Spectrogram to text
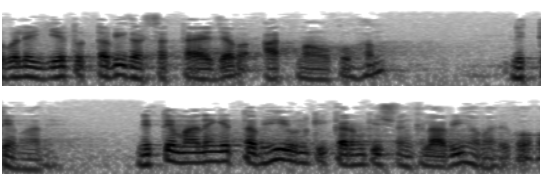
तो बोले, ये तो तभी घट सकता है जब आत्माओं को हम नित्य माने। नित्य मानेंगे तभी उनकी कर्म की श्रृंखला भी हमारे को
